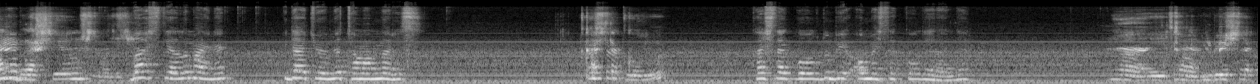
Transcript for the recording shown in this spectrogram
Ama başlayalım sadece. Başlayalım aynen. Bir dahaki bölümde tamamlarız. Kaç dakika oluyor? Kaç dakika oldu? Bir 15 dakika oldu herhalde. Ha iyi tamam bir 5 dakika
